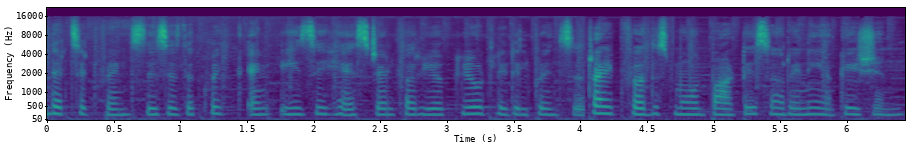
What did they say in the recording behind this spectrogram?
That's it friends, this is the quick and easy hairstyle for your cute little princess. Try it for the small parties or any occasion.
